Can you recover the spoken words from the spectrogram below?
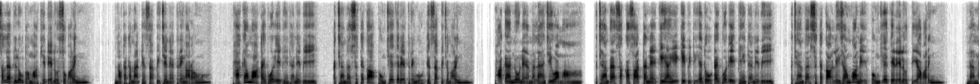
ဆက်လက်ပြုလုပ်သွားမှာဖြစ်တယ်လို့ဆိုပါတယ်။နောက်ထပ်မှတင်ဆက်ပေးခြင်းတဲ့သတင်းကတော့ဖားကန်းမှာတိုက်ပွဲတွေပြင်းထန်နေပြီးအချမ်းဘတ်စတက်ကဘုံကျဲခဲ့တဲ့သတင်းကိုတင်ဆက်ပေးကြပါမယ်။ဖားကန်းမြို့နယ်မလန်းကြီးဝါမှာအချမ်းဘတ်စကားစတက်နဲ့ KIA KPDF တို့တိုက်ပွဲတွေပြင်းထန်နေပြီးအချမ်းဘတ်စတက်ကလေကြောင်းကနေဘုံကျဲခဲ့တယ်လို့သိရပါတယ်။နမ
